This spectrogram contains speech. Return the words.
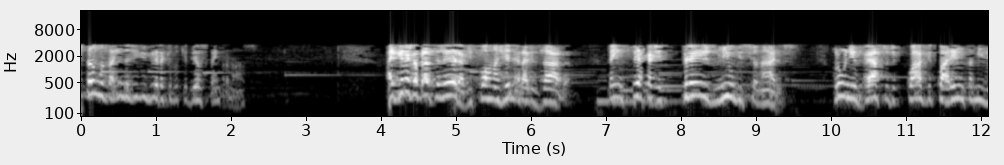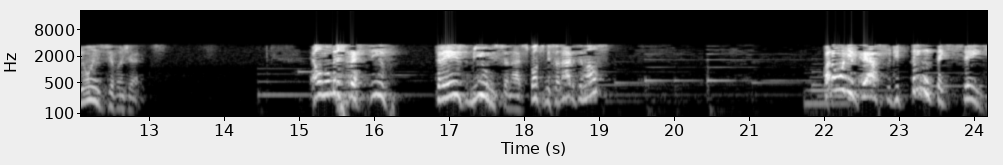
estamos ainda de viver aquilo que Deus tem para nós. A igreja brasileira, de forma generalizada, tem cerca de 3 mil missionários para um universo de quase 40 milhões de evangélicos. É um número expressivo. 3 mil missionários. Quantos missionários, irmãos? Para um universo de 36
